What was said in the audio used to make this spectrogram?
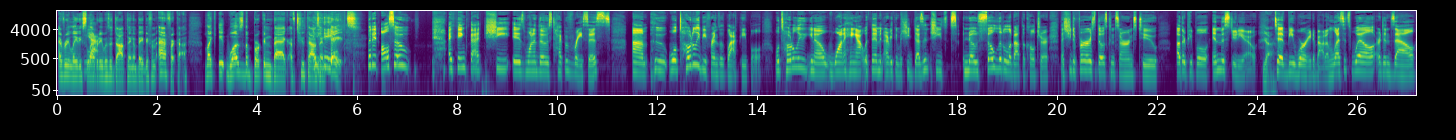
every lady celebrity was adopting a baby from Africa? Like it was the Birkin bag of 2008. But it also, I think that she is one of those type of racists um, who will totally be friends with black people, will totally, you know, want to hang out with them and everything. But she doesn't. She knows so little about the culture that she defers those concerns to other people in the studio Yeah. to be worried about unless it's will or denzel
